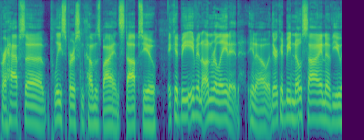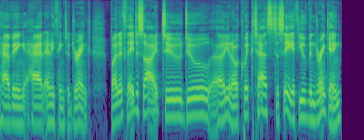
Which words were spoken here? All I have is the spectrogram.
perhaps a police person comes by and stops you. It could be even unrelated. You know, there could be no sign of you having had anything to drink. But if they decide to do, uh, you know, a quick test to see if you've been drinking,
